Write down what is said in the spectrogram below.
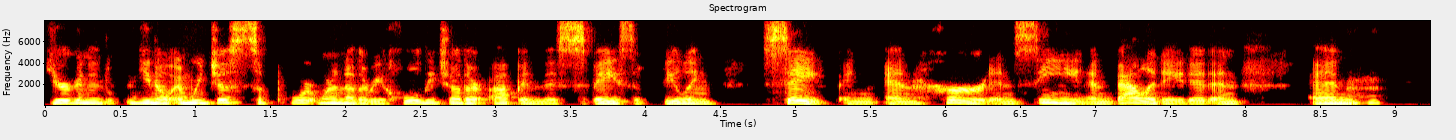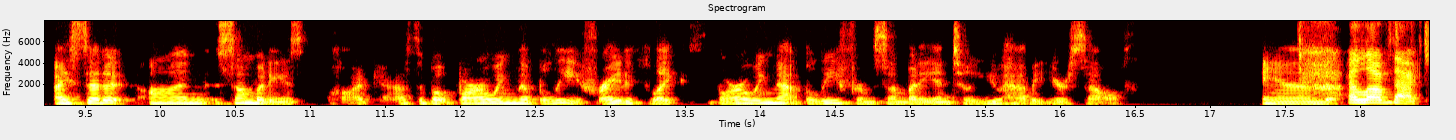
you're going to you know and we just support one another we hold each other up in this space of feeling safe and and heard and seen and validated and and mm-hmm. I said it on somebody's podcast about borrowing the belief, right? If like borrowing that belief from somebody until you have it yourself. And I love that.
